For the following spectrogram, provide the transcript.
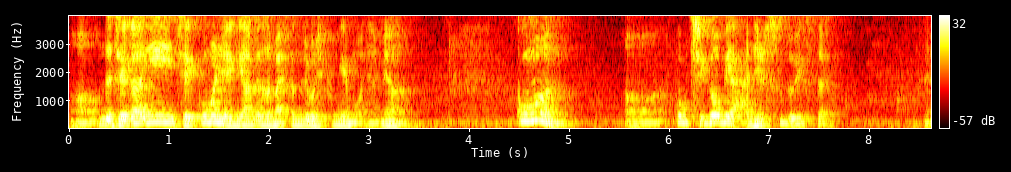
어, 근데 제가 이 제 꿈을 얘기하면서 말씀드리고 싶은 게 뭐냐면 꿈은 어, 꼭 직업이 아닐 수도 있어요. 예.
